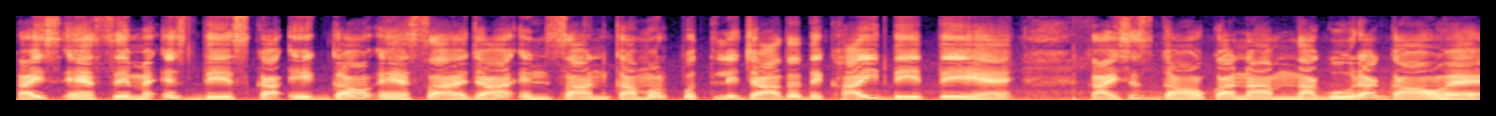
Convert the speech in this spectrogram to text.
गाइस ऐसे में इस देश का एक गाँव ऐसा है जहाँ इंसान कम और पुतले ज़्यादा दिखाई देते हैं। गाइस, इस गाँव का नाम नगोरा गाँव है।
